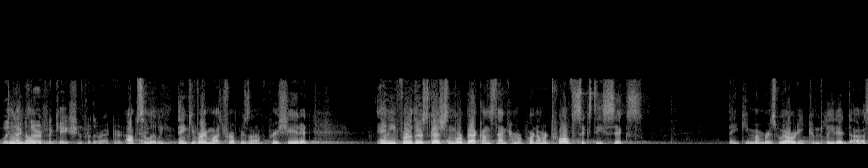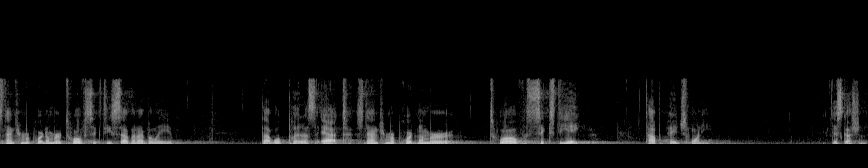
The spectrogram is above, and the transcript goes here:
With duly that noted? clarification for the record. okay? Absolutely. Thank you very much, Representative. Appreciate it. Any further discussion? We're back on Stancom Report number 1266. Thank you, members. We already completed uh, Stancom Report number 1267, I believe. That will put us at Stancom Report number 1268, top of page 20. Discussion.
